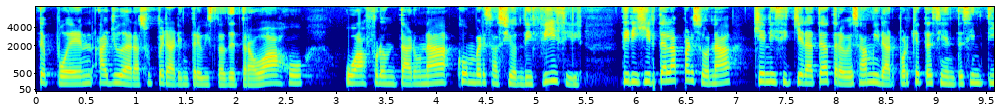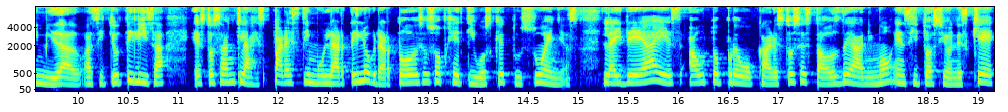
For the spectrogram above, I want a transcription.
te pueden ayudar a superar entrevistas de trabajo o afrontar una conversación difícil dirigirte a la persona que ni siquiera te atreves a mirar porque te sientes intimidado. Así que utiliza estos anclajes para estimularte y lograr todos esos objetivos que tú sueñas. La idea es autoprovocar estos estados de ánimo en situaciones que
